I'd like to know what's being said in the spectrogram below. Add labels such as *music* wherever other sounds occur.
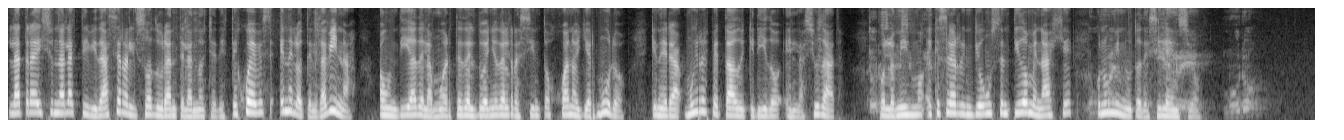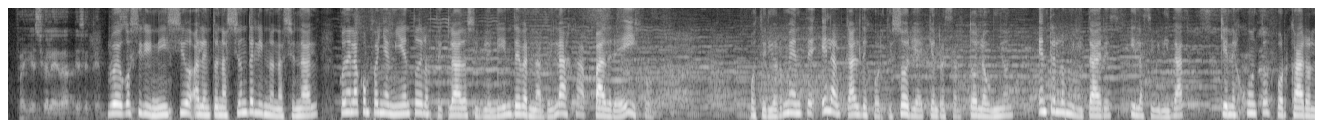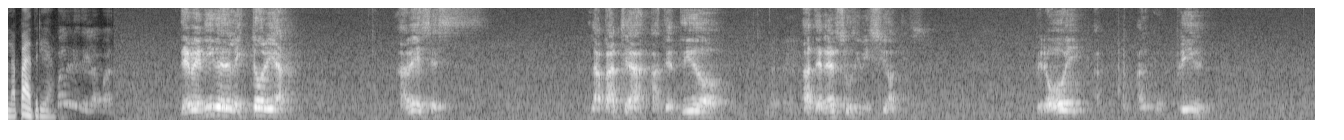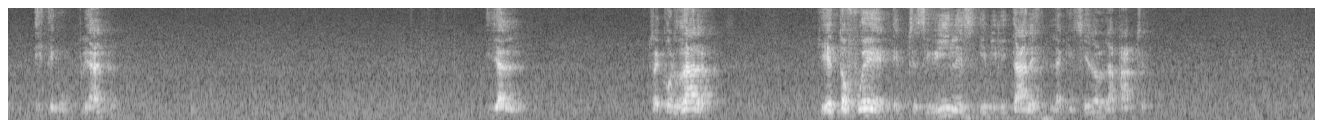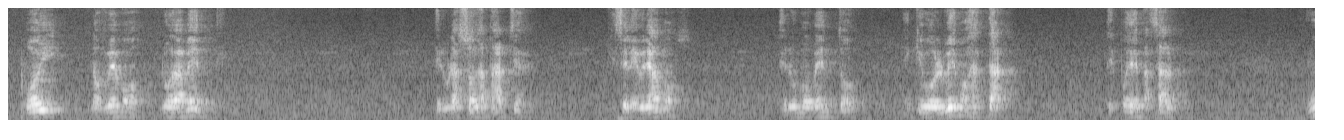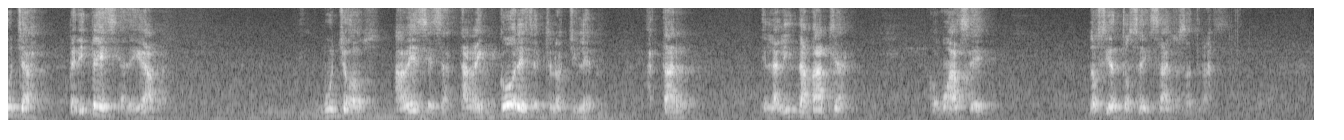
La tradicional actividad se realizó durante la noche de este jueves en el Hotel Gavina, a un día de la muerte del dueño del recinto Juan Oyer Muro, quien era muy respetado y querido en la ciudad. Por lo mismo es que se le rindió un sentido homenaje con un minuto de silencio. Luego se dio inicio a la entonación del himno nacional con el acompañamiento de los teclados y violín de Bernardo Ilaja, padre e hijo. Posteriormente, el alcalde Jorge Soria, quien resaltó la unión entre los militares y la civilidad, quienes juntos forjaron la patria. De venir de la historia, a veces la patria ha tendido a tener sus divisiones, pero hoy, al cumplir este cumpleaños, y al recordar esto fue entre civiles y militares la que hicieron la patria. Hoy nos vemos nuevamente en una sola patria que celebramos en un momento en que volvemos a estar después de pasar muchas peripecias, digamos, muchos a veces hasta rencores entre los chilenos, a estar en la linda patria como hace 206 años atrás.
